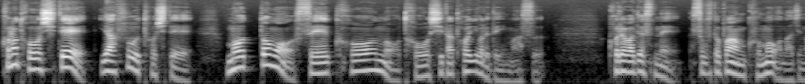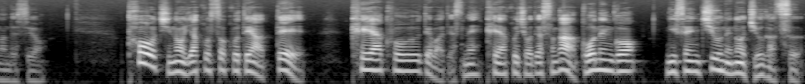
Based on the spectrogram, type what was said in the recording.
この投資でヤフーとして最も成功の投資だと言われています。これはですね、ソフトバンクも同じなんですよ。当時の約束であって、契約ではですね、契約上ですが、5年後、2010年の10月、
